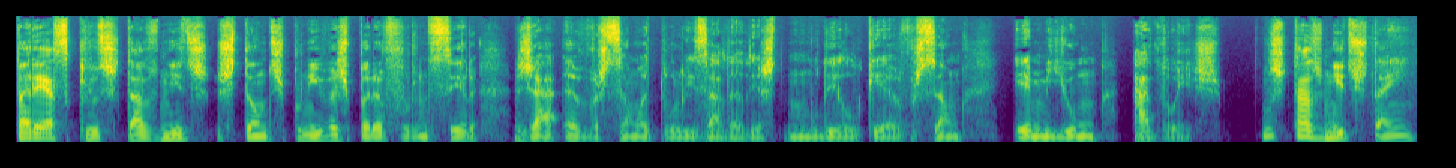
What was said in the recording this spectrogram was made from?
parece que os Estados Unidos estão disponíveis para fornecer já a versão atualizada deste modelo, que é a versão M1A2. Os Estados Unidos têm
